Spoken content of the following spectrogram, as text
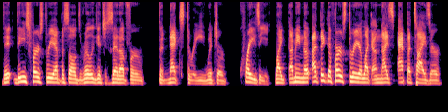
th- these first three episodes really get you set up for the next three, which are crazy. Like, I mean, the, I think the first three are like a nice appetizer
